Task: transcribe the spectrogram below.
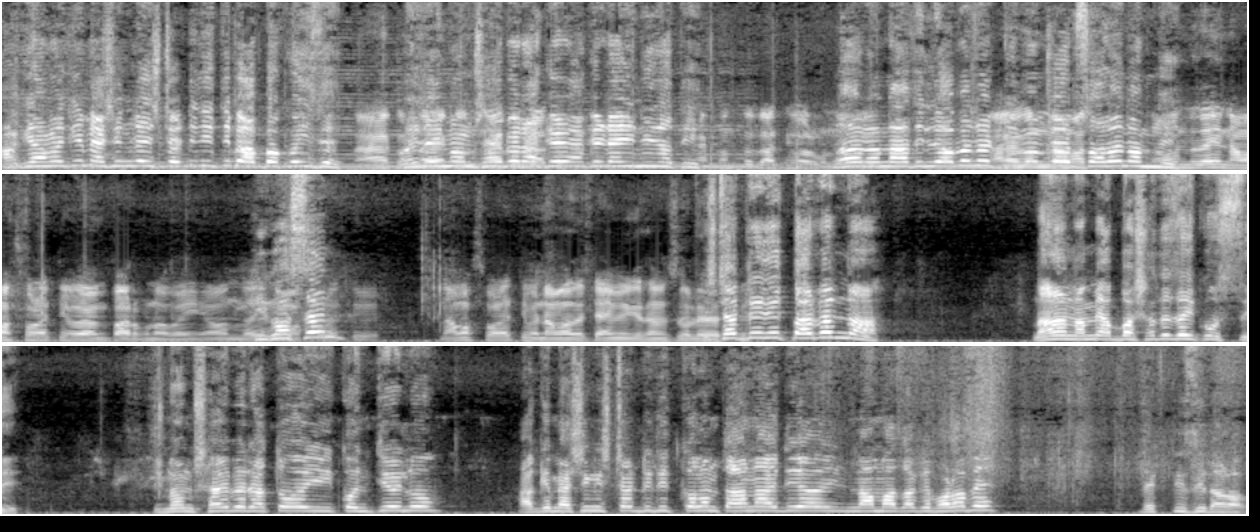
আগে আমাকে মেশিনটা স্টার্ট দিতিবে আব্বা কইছে। কইছে ইমাম সাহেবের এখন আগে যাতে- আগে যাতি এখন তো যাতে পারব না না না না দিলে হবে না ইমাম সাহেব চলেন আপনি। এখন যাই নামাজ পড়াতে হবে আমি পারব না ভাই এখন যাই কি নামাজ করছেন? পড়াতে হবে। নামাজ পড়াতে হবে নামাজের টাইমে গেছে আমি চলে স্টার্ট দিতে পারবেন না না না আমি আব্বার সাথে যাই করছি। ইমাম সাহেবের এত ই কন্তি হইল। আগে মেশিন স্টার্ট দিয়ে করলাম তা না দিয়ে নামাজ আগে ভরাবে দেখতেছি দাঁড়াও।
